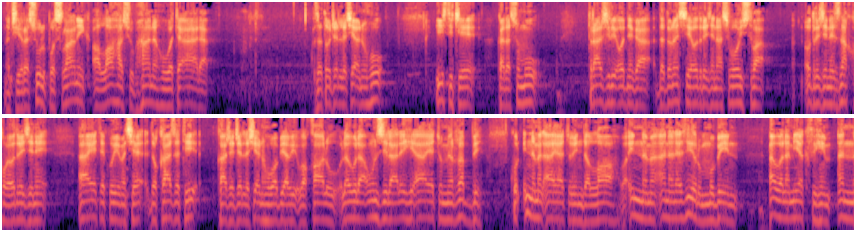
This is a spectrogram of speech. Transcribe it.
znači rasul poslanik Allaha subhanahu wa ta'ala. Zato dželle ženuhu ističe kada su mu tražili od njega da donese određena svojstva određene znakove određene ajete kojima će dokazati كاج جل شأنه وقالوا لولا أنزل عليه آية من ربه قل إنما الآيات عند الله وإنما أنا نذير مبين أولم يكفهم أن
